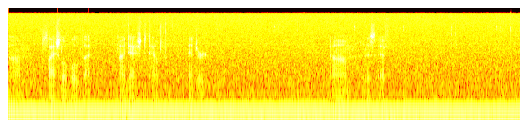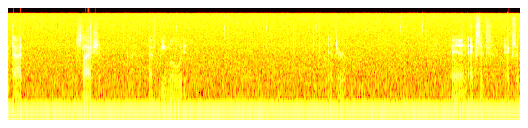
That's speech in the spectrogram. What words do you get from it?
Um, slash local dot uh, dash temp enter. Um, and this f dot slash fb mode. Enter. And exit exit.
